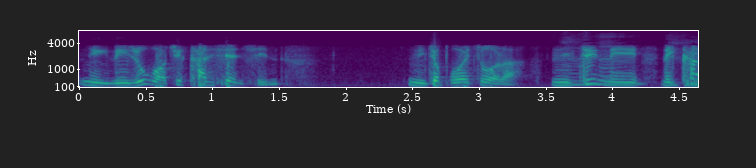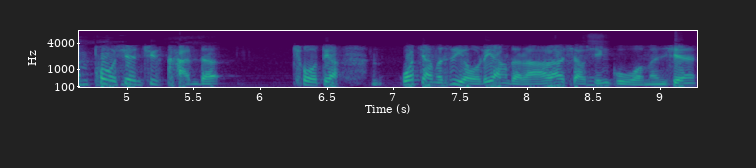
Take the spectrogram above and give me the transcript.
你你如果去看现行，你就不会做了。你今你你看破线去砍的。错掉，我讲的是有量的啦，那小型股我们先，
